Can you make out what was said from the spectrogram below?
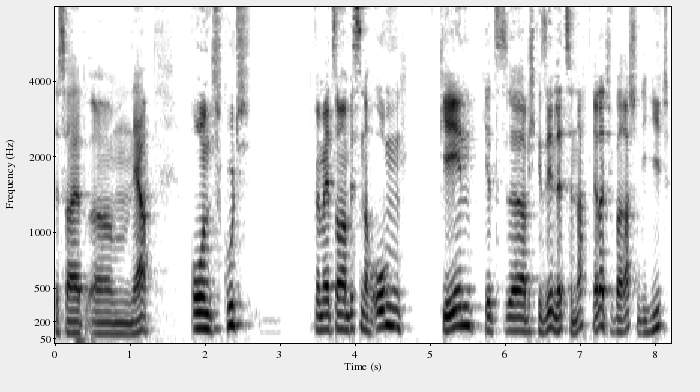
Deshalb, ähm, ja. Und gut, wenn wir jetzt noch ein bisschen nach oben gehen, jetzt äh, habe ich gesehen, letzte Nacht, relativ überraschend, die Heat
